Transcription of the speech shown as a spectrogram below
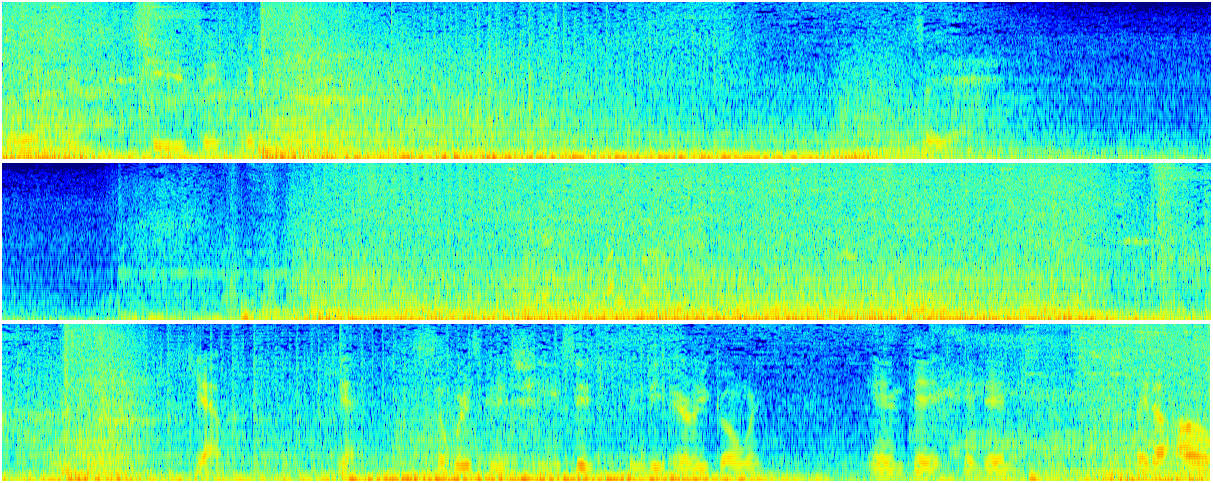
So let's just cheese it. So yeah. Yeah, yeah. So we're just gonna cheese it in the early going, and then and then later on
